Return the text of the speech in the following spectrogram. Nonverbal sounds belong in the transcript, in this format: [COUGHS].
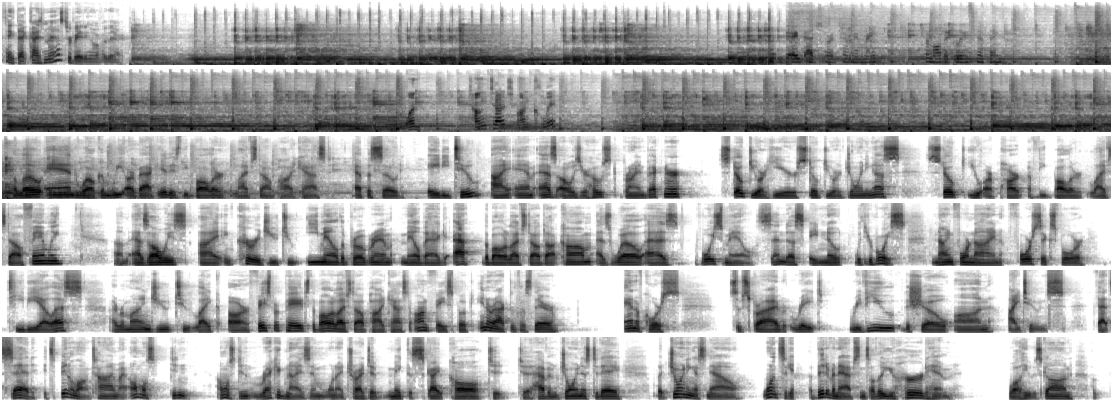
think that guy's masturbating over there. Very bad short-term memory from all the glue sniffing. One tongue touch on clit? Hello and welcome. We are back. It is the Baller Lifestyle Podcast, episode 82. I am, as always, your host, Brian Beckner. Stoked you are here. Stoked you are joining us. Stoked you are part of the Baller Lifestyle family. Um, as always, I encourage you to email the program, mailbag at theballerlifestyle.com, as well as voicemail. Send us a note with your voice, 949 464 TBLS. I remind you to like our Facebook page, the Baller Lifestyle Podcast on Facebook, interact with us there, and of course, subscribe, rate, review the show on iTunes. That said, it's been a long time. I almost didn't almost didn't recognize him when I tried to make the Skype call to to have him join us today. But joining us now, once again, a bit of an absence, although you heard him while he was gone.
